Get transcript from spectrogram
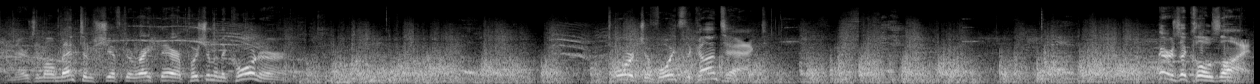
And there's a momentum shifter right there. Push him in the corner. Torch avoids the contact. There's a clothesline.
